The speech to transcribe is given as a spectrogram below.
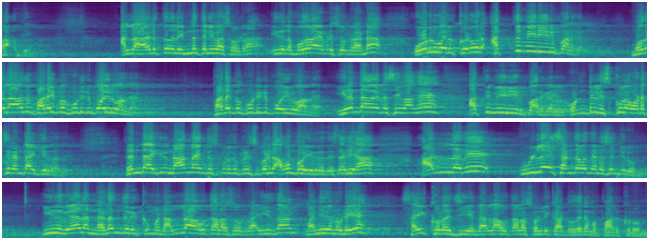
பதின் அல்ல அடுத்ததுல இன்னும் தெளிவா சொல்றான். இதுல முதலா எப்படி சொல்றான்னா ஒருவருக்கு ஒருவர் அத்துமீறி இருப்பார்கள். முதலாவது படைப்பை கூட்டிட்டு போயிருவாங்க. படைப்பை கூட்டிட்டு போயிருவாங்க. இரண்டாவது என்ன செய்வாங்க? அத்துமீறி இருப்பார்கள். ஒன்றில் ஸ்கூலை உடச்சு ரெண்டாக்கிறது ரெண்டாக்கி நான் தான் இந்த ஸ்கூலுக்கு பிரின்சிபல் அவன் போயிடுறது சரியா? அல்லது உள்ளே சண்டை வந்து என்ன செஞ்சிடும் இது வேலை நடந்திருக்கும் அல்லாஹு தாலா சொல்றான் இதுதான் மனிதனுடைய சைக்காலஜி என்று அல்லாஹு தாலா சொல்லி காட்டுவதை நம்ம பார்க்கிறோம்.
